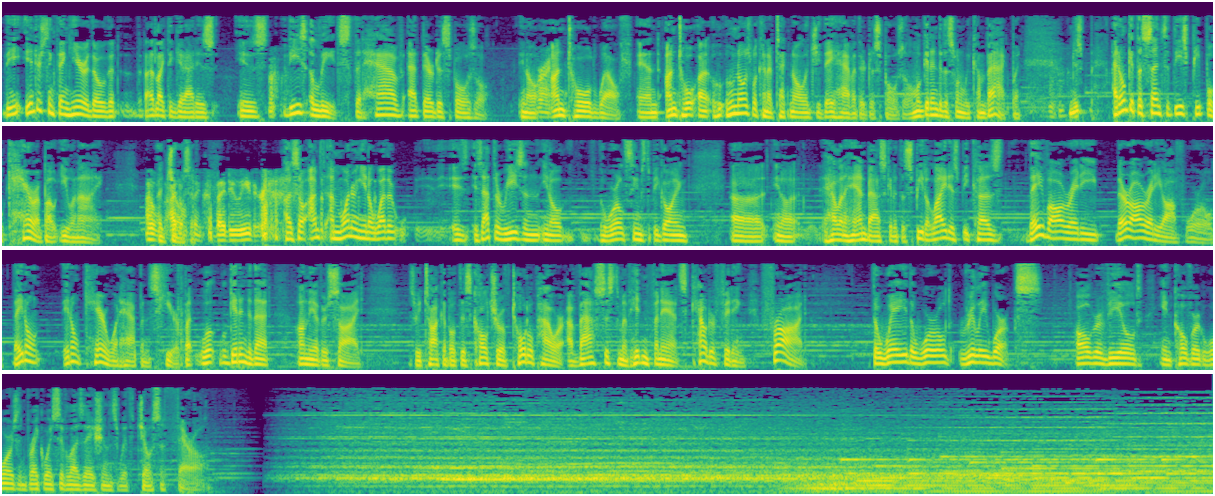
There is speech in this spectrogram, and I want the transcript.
the interesting thing here, though, that that I'd like to get at is is these elites that have at their disposal, you know, right. untold wealth and untold uh, who knows what kind of technology they have at their disposal. And we'll get into this when we come back. But mm-hmm. I'm just I don't get the sense that these people care about you and I. Oh, uh, I don't think so they do either. uh, so I'm I'm wondering, you know, whether is is that the reason, you know, the world seems to be going, uh, you know, hell in a handbasket at the speed of light is because they've already they're already off world. They don't they don't care what happens here. But we'll we'll get into that on the other side as we talk about this culture of total power, a vast system of hidden finance, counterfeiting, fraud, the way the world really works, all revealed in Covert Wars and Breakaway Civilizations with Joseph Farrell.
